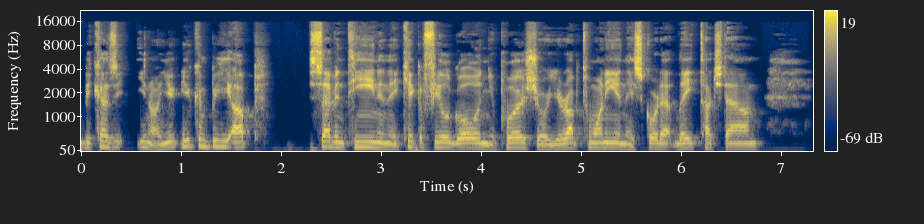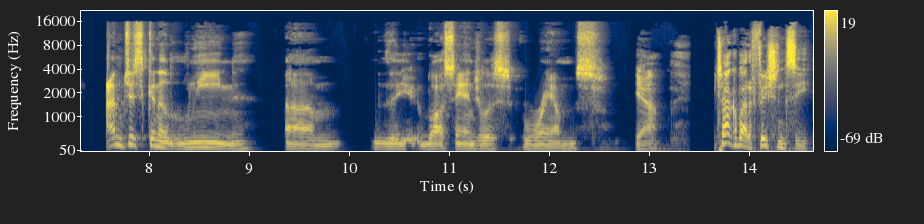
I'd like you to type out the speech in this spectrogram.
Because, you know, you, you can be up 17 and they kick a field goal and you push, or you're up 20 and they score that late touchdown. I'm just going to lean um, the Los Angeles Rams. Yeah. You talk about efficiency.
